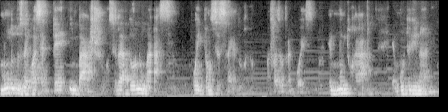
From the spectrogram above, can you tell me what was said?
O mundo dos negócios é pé embaixo, acelerador no máximo. Ou então você sai do ramo, vai fazer outra coisa. É muito rápido, é muito dinâmico.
